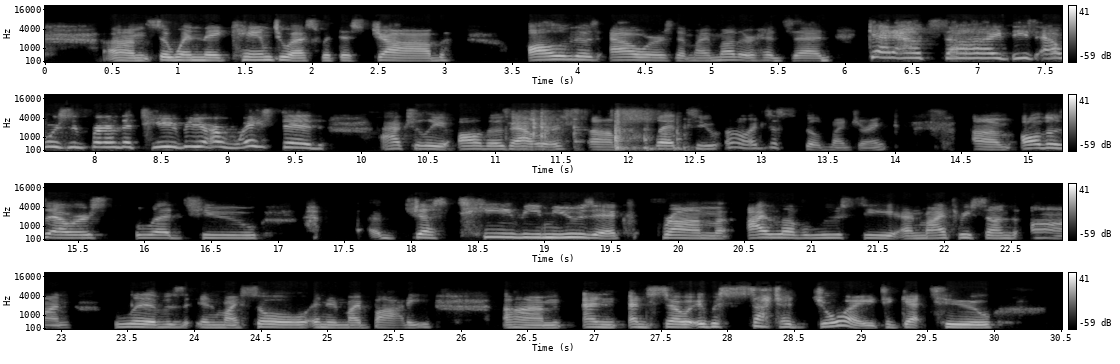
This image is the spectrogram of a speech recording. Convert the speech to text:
um, so when they came to us with this job all of those hours that my mother had said, get outside, these hours in front of the TV are wasted. Actually, all those hours um, led to, oh, I just spilled my drink. Um, all those hours led to uh, just TV music from I Love Lucy and My Three Sons on lives in my soul and in my body. Um, and, and so it was such a joy to get to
